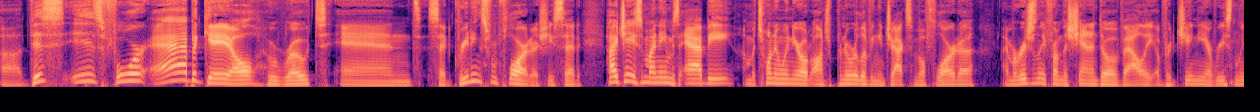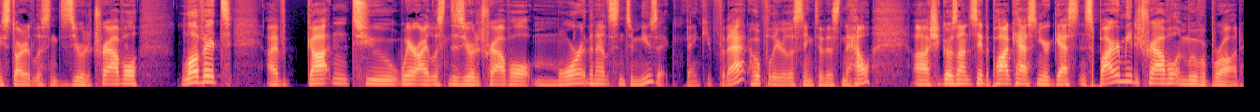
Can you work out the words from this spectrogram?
uh, this is for Abigail, who wrote and said, Greetings from Florida. She said, Hi, Jason. My name is Abby. I'm a 21 year old entrepreneur living in Jacksonville, Florida. I'm originally from the Shenandoah Valley of Virginia. Recently started listening to Zero to Travel. Love it. I've gotten to where I listen to Zero to Travel more than I listen to music. Thank you for that. Hopefully, you're listening to this now. Uh, she goes on to say the podcast and your guests inspire me to travel and move abroad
